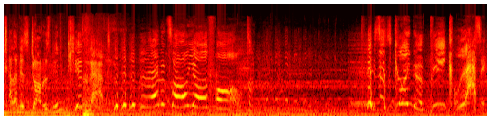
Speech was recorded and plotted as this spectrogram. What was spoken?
Tell him his daughter's been kidnapped. and it's all your fault. This is going to be classic.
